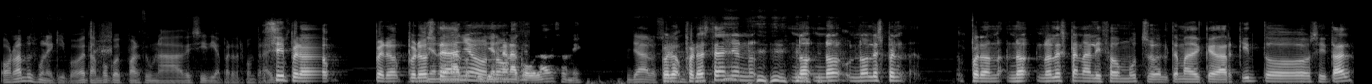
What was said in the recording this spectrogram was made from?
Orlando es buen equipo, ¿eh? Tampoco parece una desidia perder contra ellos. Sí, pero, pero, pero este año no. Ya lo sé. Pero, pero este año no, no, no, no les pero no, no- no les penalizó mucho el tema de quedar quintos y tal.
